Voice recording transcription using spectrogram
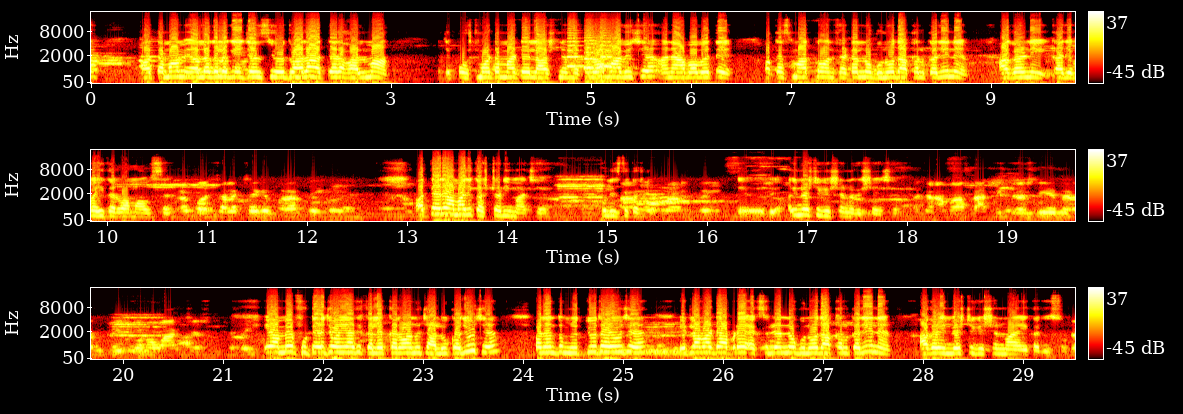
તમામ અલગ અલગ એજન્સીઓ દ્વારા અત્યારે હાલમાં જે પોસ્ટમોર્ટમ માટે લાશને મોકલવામાં આવી છે અને આ બાબતે અકસ્માતનો અને ફેટલનો ગુનો દાખલ કરીને આગળની કાર્યવાહી કરવામાં આવશે. અત્યારે અમારી કસ્ટડીમાં છે, પોલીસની કસ્ટડી. ઇન્વેસ્ટિગેશનનો વિષય છે. એ અમે ફૂટેજો અહીંયાથી કલેક્ટ કરવાનું ચાલુ કર્યું છે પરંતુ મૃત્યુ થયું છે. એટલા માટે આપણે એક્સિડન્ટનો ગુનો દાખલ કરીને આગળ ઇન્વેસ્ટિગેશનમાં એ કરીશું.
